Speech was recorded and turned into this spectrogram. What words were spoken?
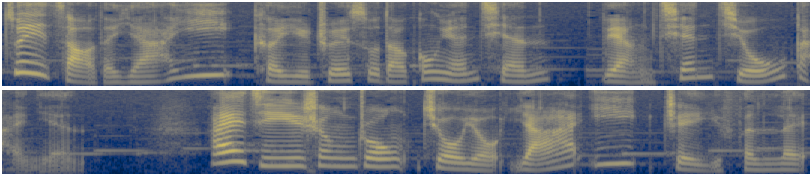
最早的牙医可以追溯到公元前两千九百年。埃及医生中就有牙医这一分类，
